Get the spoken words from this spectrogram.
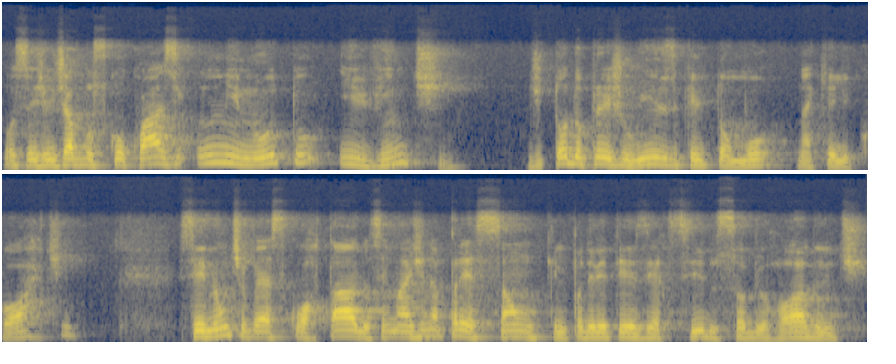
ou seja, ele já buscou quase 1 minuto e 20 de todo o prejuízo que ele tomou naquele corte. Se ele não tivesse cortado, você imagina a pressão que ele poderia ter exercido sobre o Roglic,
